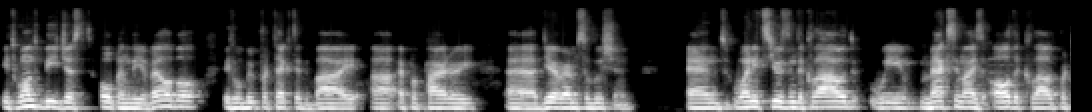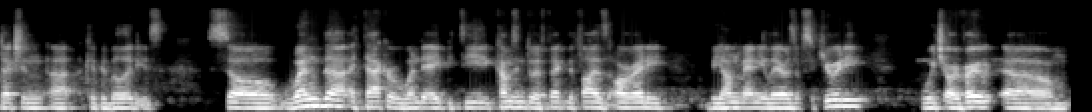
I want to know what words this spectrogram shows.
it won't be just openly available. It will be protected by uh, a proprietary uh, DRM solution. And when it's used in the cloud, we maximize all the cloud protection uh, capabilities. So when the attacker, when the APT comes into effect, the file is already beyond many layers of security, which are very, um,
